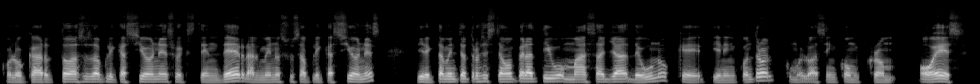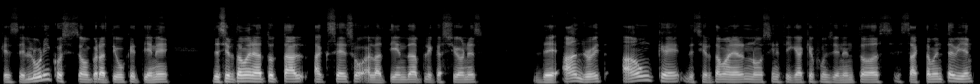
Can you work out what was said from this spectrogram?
colocar todas sus aplicaciones o extender al menos sus aplicaciones directamente a otro sistema operativo más allá de uno que tienen control, como lo hacen con Chrome OS, que es el único sistema operativo que tiene de cierta manera total acceso a la tienda de aplicaciones de Android, aunque de cierta manera no significa que funcionen todas exactamente bien,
